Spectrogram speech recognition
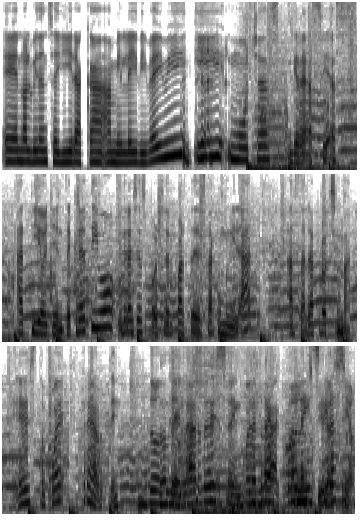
Eh, no olviden seguir acá a mi Lady Baby y muchas gracias a ti oyente creativo. Gracias por ser parte de esta comunidad. Hasta la próxima. Esto fue Crearte, donde, el arte se encuentra con la inspiración.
